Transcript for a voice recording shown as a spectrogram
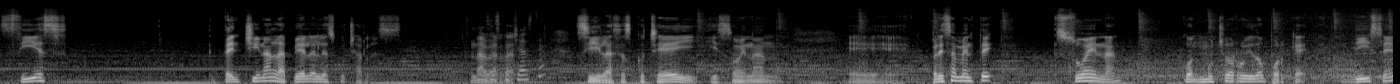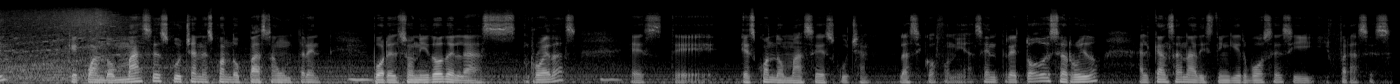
si es, te enchinan la piel el escucharlas. La ¿Las escuchaste? Sí, las escuché y, suenan, precisamente suenan con mucho ruido porque dicen que cuando más se escuchan es cuando pasa un tren. Por el sonido de las ruedas, este, es cuando más se escuchan las psicofonías. Entre todo ese ruido alcanzan a distinguir voces y, y frases.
